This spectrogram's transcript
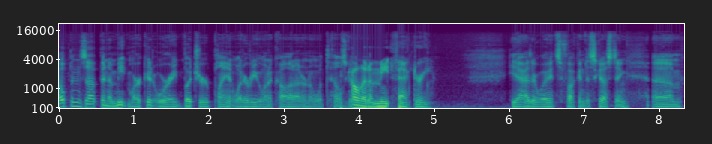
opens up in a meat market or a butcher plant, whatever you want to call it. I don't know what the hell's going Call it a meat factory. Yeah, either way, it's fucking disgusting. Um,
